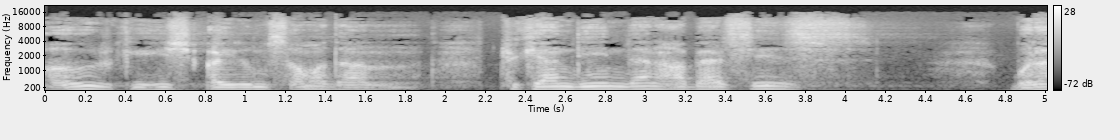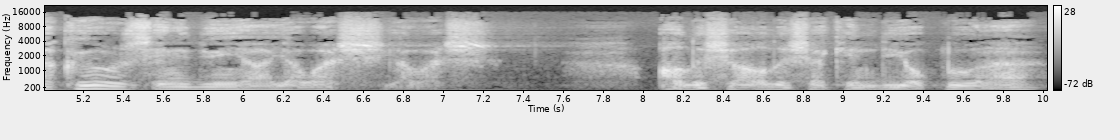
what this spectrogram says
ağır ki hiç ayrımsamadan, tükendiğinden habersiz, Bırakıyor seni dünya yavaş yavaş. Alışa alışa kendi yokluğuna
